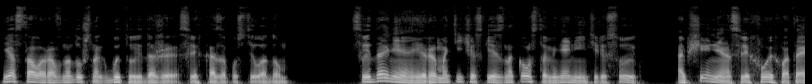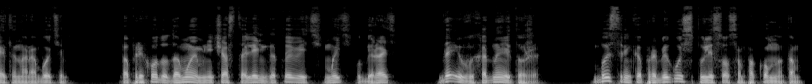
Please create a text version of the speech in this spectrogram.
я стала равнодушна к быту и даже слегка запустила дом. Свидания и романтические знакомства меня не интересуют. Общения с лихвой хватает и на работе. По приходу домой мне часто лень готовить, мыть, убирать. Да и в выходные тоже. Быстренько пробегусь с пылесосом по комнатам,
